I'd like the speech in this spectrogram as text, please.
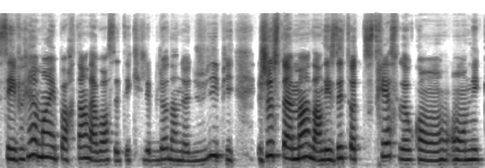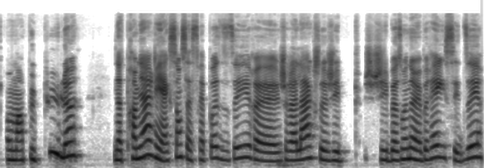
c'est vraiment important d'avoir cet équilibre-là dans notre vie. Puis, justement, dans des états de stress, là, on n'en peut plus, notre première réaction, ça serait pas de dire euh, je relaxe, j'ai besoin d'un break, c'est de dire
